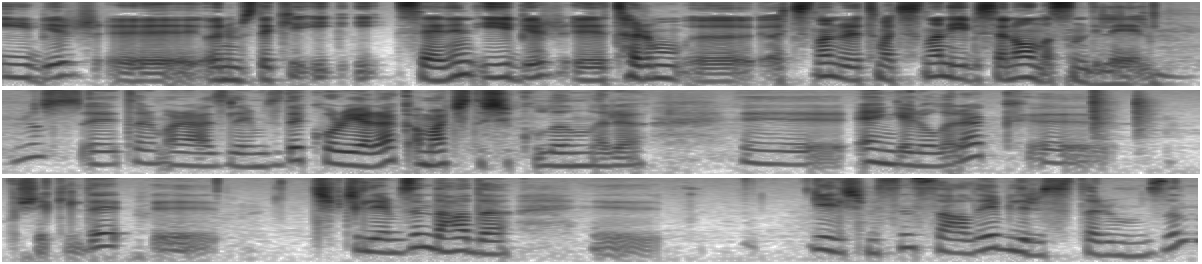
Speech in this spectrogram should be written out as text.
iyi bir e, önümüzdeki senenin iyi bir e, tarım e, açısından üretim açısından iyi bir sene olmasını dileyelim. E, tarım arazilerimizi de koruyarak amaç dışı kullanımları e, engel olarak e, bu şekilde e, çiftçilerimizin daha da e, gelişmesini sağlayabiliriz tarımımızın.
